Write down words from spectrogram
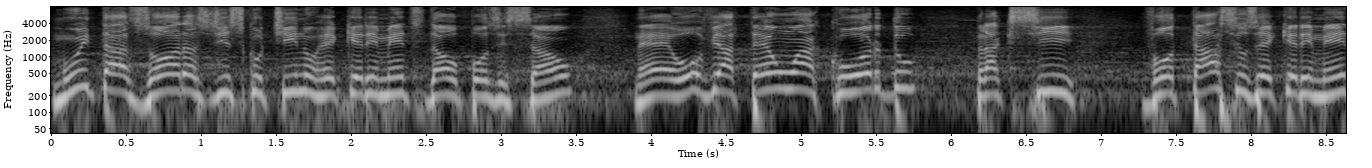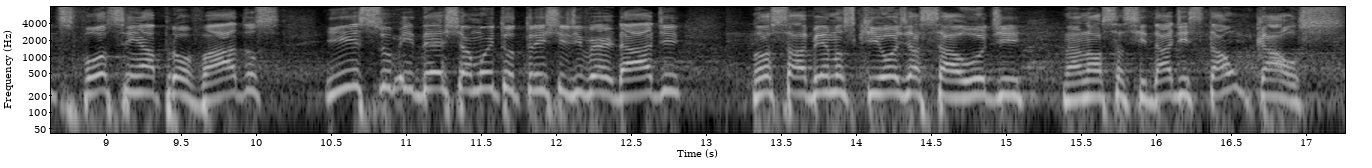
muitas horas discutindo requerimentos da oposição. Né? Houve até um acordo para que se votasse os requerimentos fossem aprovados. E isso me deixa muito triste de verdade. Nós sabemos que hoje a saúde na nossa cidade está um caos.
